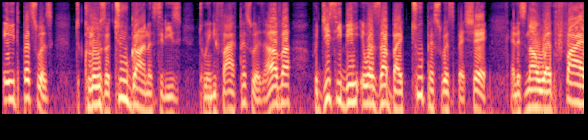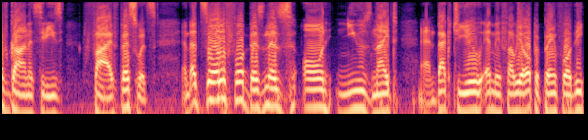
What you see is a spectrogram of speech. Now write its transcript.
8 pesos to close at 2 Ghana cedis, 25 pesos. However, for GCB, it was up by 2 pesos per share and it's now worth 5 Ghana cedis, 5 pesos. And that's all for business on NewsNite. And back to you, Emefa. We are all preparing for the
